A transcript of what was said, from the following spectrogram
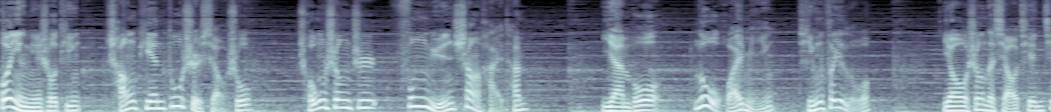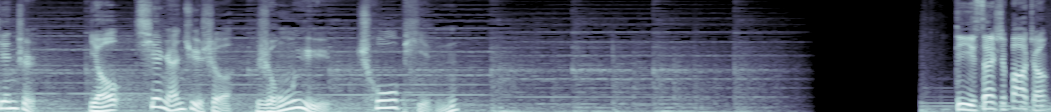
欢迎您收听长篇都市小说《重生之风云上海滩》，演播：陆怀明、停飞罗，有声的小千监制，由千然剧社荣誉出品。第三十八章，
